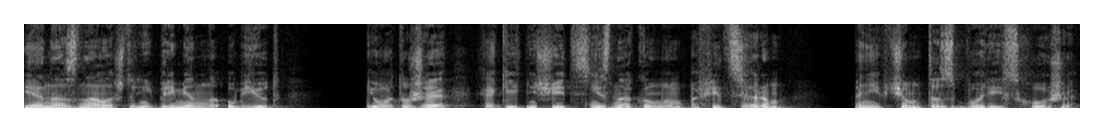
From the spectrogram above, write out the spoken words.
и она знала, что непременно убьют. И вот уже кокетничает с незнакомым офицером. Они в чем-то с Борей схожи.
